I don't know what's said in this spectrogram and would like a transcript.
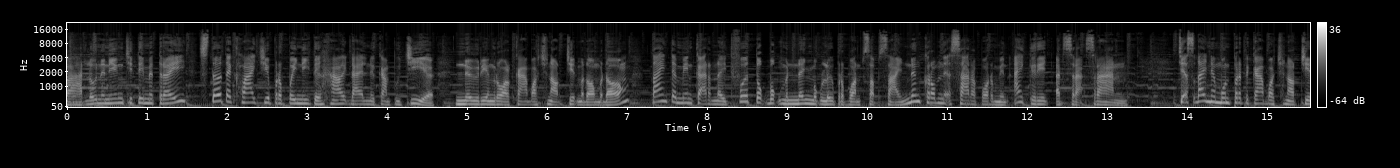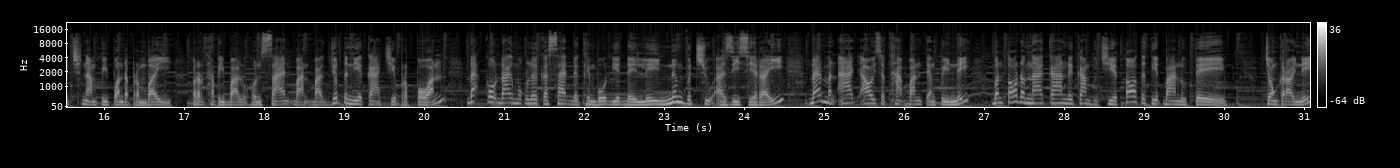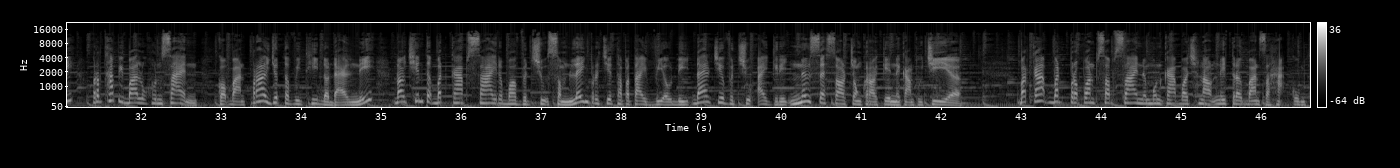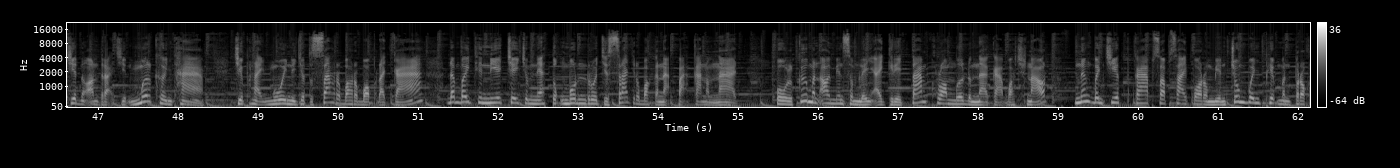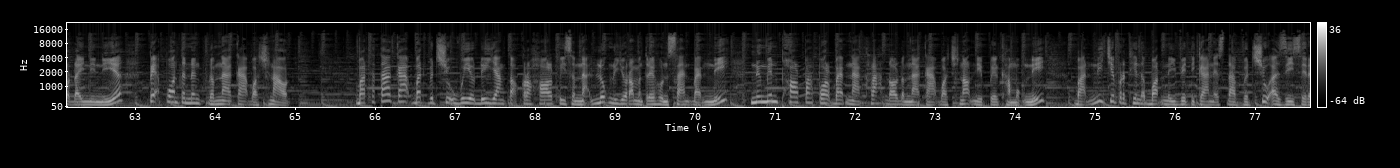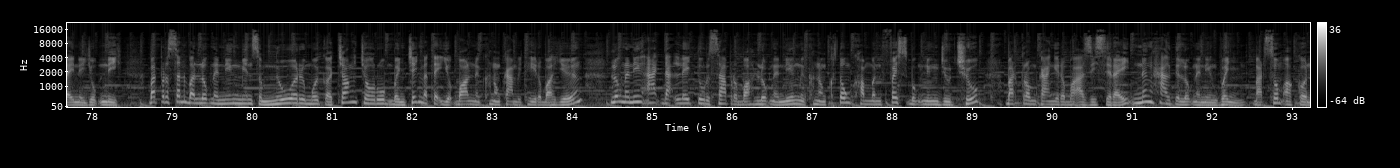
បាទលោកអ្នកនាងជាទីមេត្រីស្ទើរតែคล้ายជាប្រពៃណីទៅហើយដែលនៅកម្ពុជា នៅរៀងរាល់ការបោះឆ្នោតជាតិម្ដងម្ដងតែងតែមានករណីធ្វើទុកបុកម្នេញមកលើប្រព័ន្ធផ្សព្វផ្សាយនិងក្រុមអ្នកសារព័ត៌មានឯករាជ្យឥតស្រាកស្រាន ជាក់ស្ដែងនៅមុនព្រឹត្តិការណ៍បោះឆ្នោតជាតិឆ្នាំ2018រដ្ឋាភិបាលលោកហ៊ុនសែនបានបើកយុទ្ធនាការជាប្រព័ន្ធដាក់គោលដៅមកលើកាសែត The Cambodia Daily និង Vithu Azizi Siri ដែលមិនអាចឲ្យស្ថាប័នទាំងពីរនេះបន្តដំណើរការនៅកម្ពុជាតទៅទៀតបាននោះទេចុងក្រោយនេះរដ្ឋាភិបាលលោកហ៊ុនសែនក៏បានប្រើយុទ្ធវិធីដដែលនេះដោយឈានទៅបិទការផ្សាយរបស់វិទ្យុសំឡេងប្រជាធិបតេយ្យ VOD ដែលជាវិទ្យុឯករាជ្យនៅសេសសល់ចុងក្រោយគេនៅកម្ពុជា បាត់ការបិទប្រព័ន្ធផ្សព្វផ្សាយនៅមុនការបោះឆ្នោតនេះត្រូវបានសហគមន៍ជាតិនិងអន្តរជាតិមើលឃើញថាជាផ្នែកមួយនៃយុទ្ធសាស្ត្ររបស់របបផ្ដាច់ការដើម្បីធានាជ័យជំនះទុកមុនរួចជាស្រេចរបស់គណៈបកកណ្ដាលអំណាចពលគឺមិនឲ្យមានសម្លេងឯករាជ្យតាមឃ្លាំមើលដំណើរការបោះឆ្នោតនិងបញ្ជាការផ្សព្វផ្សាយព័ត៌មានជុំវិញភាពមិនប្រក្រតីនានាពាក់ព័ន្ធទៅនឹងដំណើរការបោះឆ្នោត បាទថាតើការបិទវិទ្យុ VOD យ៉ាងតក់ក្រហល់ពីសំណាក់លោកនាយករដ្ឋមន្ត្រីហ៊ុនសែនបែបនេះនឹងមានផលប៉ះពាល់បែបណាខ្លះដល់ដំណើរការបោះឆ្នោតនាពេលខាងមុខនេះបាទនេះជាប្រធានបទនៃវេទិកាអ្នកស្ដាប់វិទ្យុអាស៊ីសេរីនៅយប់នេះបាទប្រសិនបើលោកអ្នកនាងមានសំណួរឬមួយក៏ចង់ចូលរួមបញ្ចេញមតិយោបល់នៅក្នុងកម្មវិធីរបស់យើងលោកអ្នកនាងអាចដាក់លេខទូរស័ព្ទរបស់លោកអ្នកនាងនៅក្នុងខ្ទង់ comment Facebook និង YouTube បាទក្រុមការងាររបស់អាស៊ីសេរីនឹងហៅទៅលោកអ្នកនាងវិញបាទសូមអរគុណ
